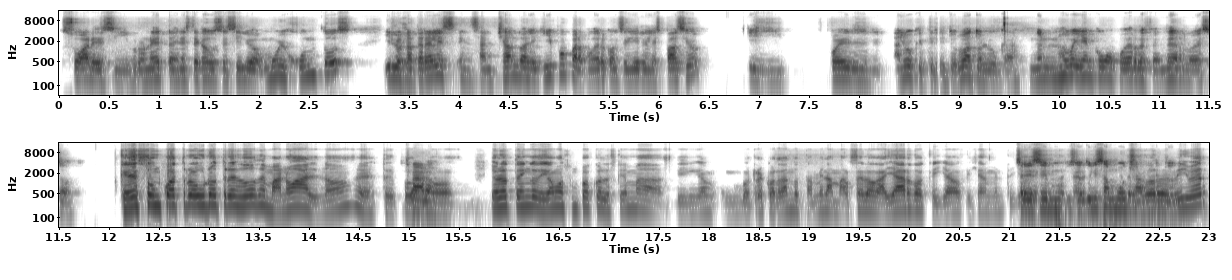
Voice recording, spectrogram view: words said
Suárez y Bruneta, en este caso Cecilio, muy juntos, y los laterales ensanchando al equipo para poder conseguir el espacio. Y fue algo que trituró a Toluca. No, no veían cómo poder defenderlo eso. Que es un 4-1-3-2 de manual, ¿no? Este, claro yo lo tengo, digamos, un poco el esquema, digamos, recordando también a Marcelo Gallardo, que ya oficialmente ya sí, se utiliza mucho. de River,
